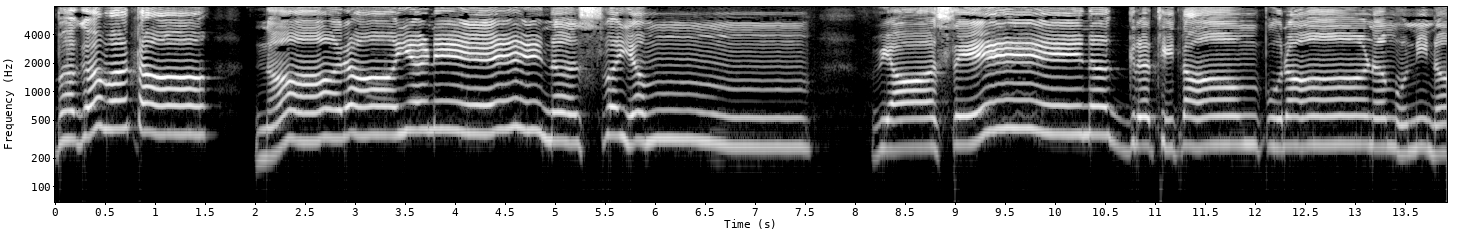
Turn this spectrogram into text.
भगवता नारायणेन स्वयं। व्यासेन ग्रथितां पुराणमुनिना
